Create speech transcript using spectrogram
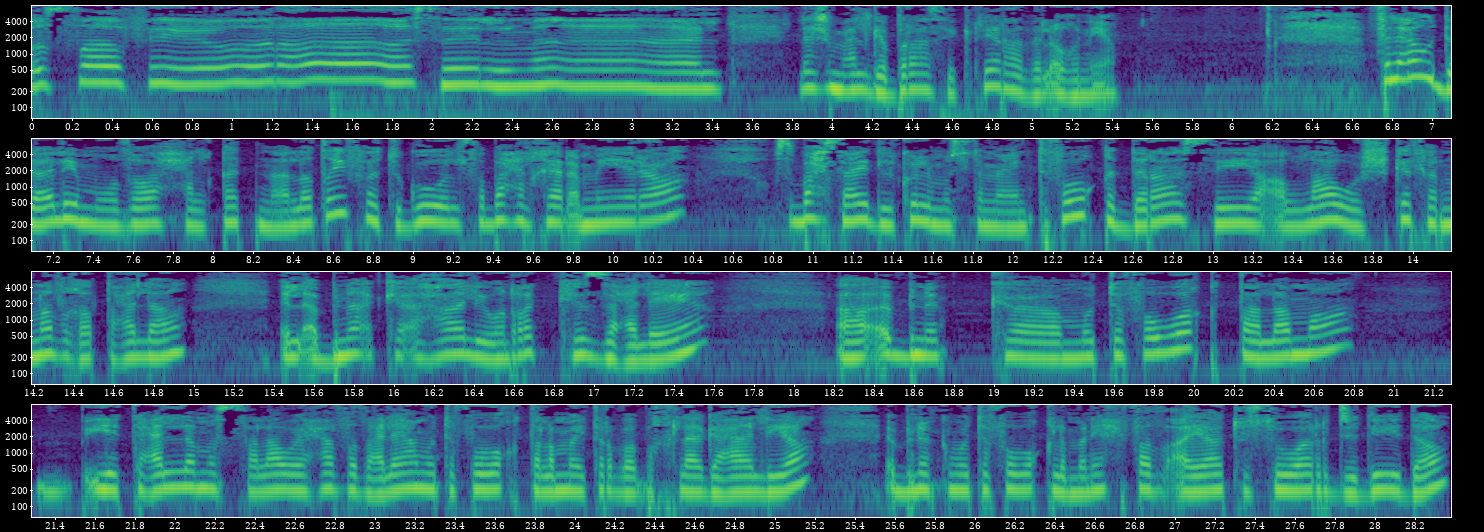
والصافي وراس المال. ليش معلقة براسي كثير هذه الأغنية؟ في العودة لموضوع حلقتنا لطيفة تقول صباح الخير أميرة وصباح سعيد لكل المستمعين. التفوق الدراسي يا الله وش كثر نضغط على الأبناء كأهالي ونركز عليه. آه ابنك متفوق طالما يتعلم الصلاة ويحافظ عليها متفوق طالما يتربى بأخلاق عالية. ابنك متفوق لما يحفظ آيات وسور جديدة. آه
